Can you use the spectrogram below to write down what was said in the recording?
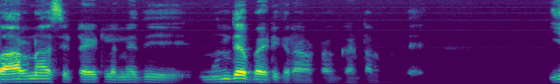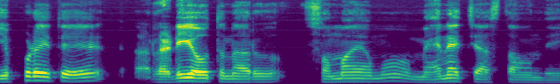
'వారణాసి' టైటిల్ అనేది ముందే బయటికి రావటం గంటల ముందే. ఎప్పుడైతే రెడీ అవుతున్నారు, సుమ ఏమో మేనేజ్ చేస్తా ఉంది.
